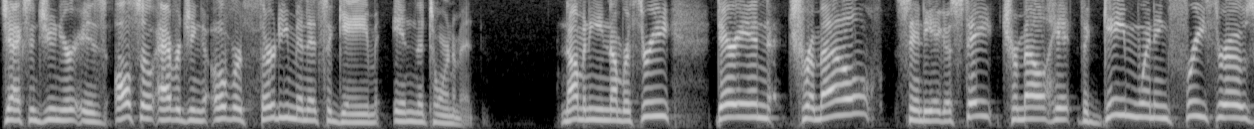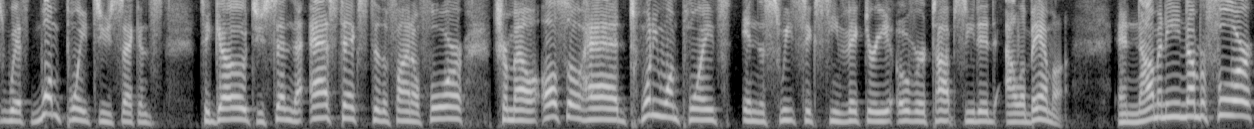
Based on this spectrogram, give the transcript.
Jackson Jr. is also averaging over 30 minutes a game in the tournament. Nominee number three, Darrion Trammell, San Diego State. Trammell hit the game winning free throws with 1.2 seconds to go to send the Aztecs to the Final Four. Trammell also had 21 points in the Sweet 16 victory over top seeded Alabama. And nominee number four,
